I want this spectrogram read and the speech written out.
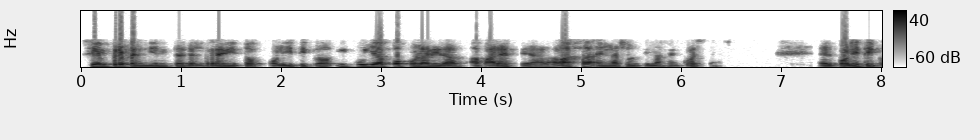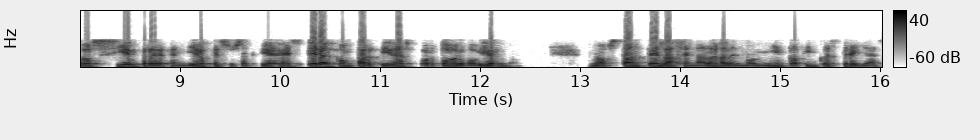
siempre pendiente del rédito político y cuya popularidad aparece a la baja en las últimas encuestas. El político siempre defendió que sus acciones eran compartidas por todo el gobierno. No obstante, la senadora del Movimiento Cinco Estrellas,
